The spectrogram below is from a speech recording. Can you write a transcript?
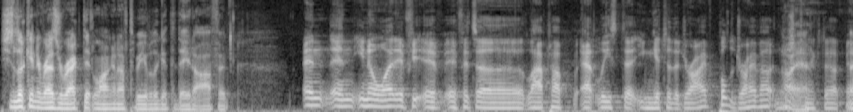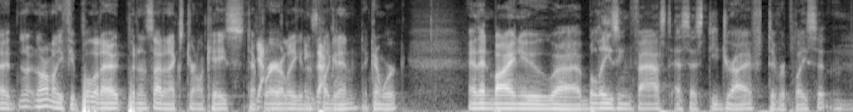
she's looking to resurrect it long enough to be able to get the data off it. And and you know what? If, you, if if it's a laptop, at least that you can get to the drive, pull the drive out and just connect it up. Uh, n- normally, if you pull it out, put it inside an external case temporarily, and then exactly. plug it in, it can work. And then buy a new uh, blazing fast SSD drive to replace it and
